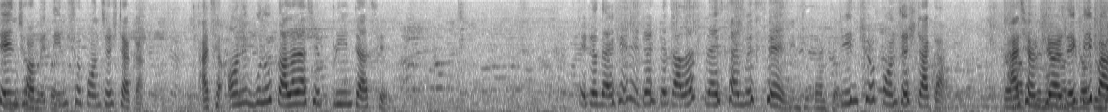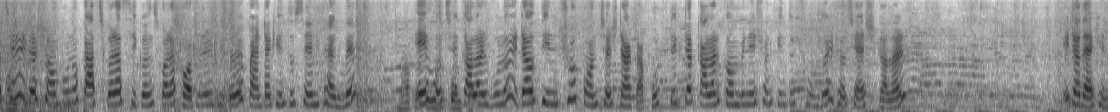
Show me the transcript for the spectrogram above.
চেঞ্জ হবে তিনশো পঞ্চাশ টাকা। আচ্ছা অনেকগুলো কালার আছে প্রিন্ট আছে। এটা দেখেন এটা একটা কালার প্রাইস থাকবে সেম তিনশো পঞ্চাশ টাকা। আচ্ছা ভিউয়ার দেখতেই পাচ্ছেন এটা সম্পূর্ণ কাজ করা সিকোয়েন্স করা কটনের ভিতরে প্যান্টটা কিন্তু সেম থাকবে। এই হচ্ছে 350 কালারগুলো এটাও তিনশো পঞ্চাশ টাকা। প্রত্যেকটা কালার কম্বিনেশন কিন্তু সুন্দর এটা হচ্ছে অ্যাশ কালার এটা দেখেন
